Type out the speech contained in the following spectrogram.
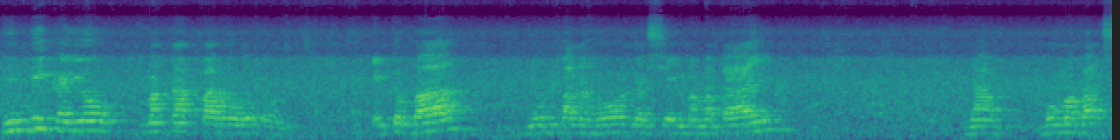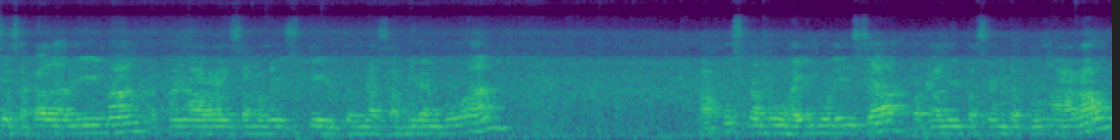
Hindi kayo makaparoroon. Ito ba yung panahon na siya'y mamatay, na bumaba sa kalaliman at nangaral sa mga espiritu nasa bilangguan, tapos nabuhay muli siya pagkalipas ng tatlong araw,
